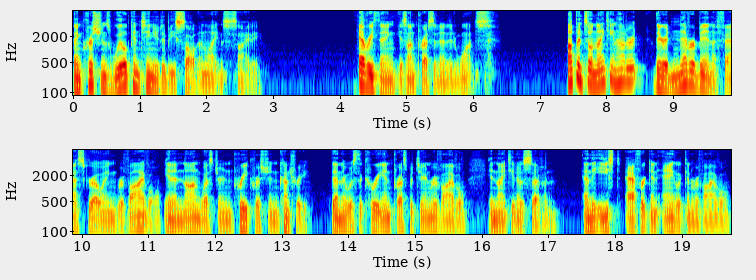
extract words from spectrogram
then Christians will continue to be salt and light in society. Everything is unprecedented once. Up until 1900, there had never been a fast growing revival in a non Western pre Christian country. Then there was the Korean Presbyterian Revival in 1907 and the East African Anglican Revival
